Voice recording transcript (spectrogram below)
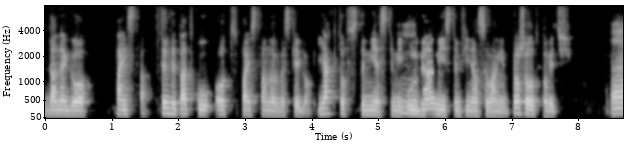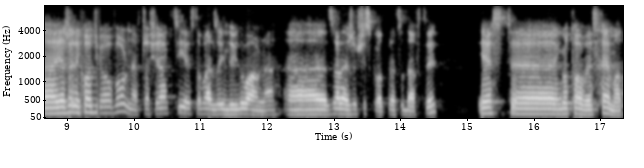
danego państwa, w tym wypadku od państwa norweskiego. Jak to z tym jest, z tymi mm. ulgami i z tym finansowaniem? Proszę o odpowiedź. E, jeżeli chodzi o wolne w czasie akcji, jest to bardzo indywidualne. E, zależy wszystko od pracodawcy. Jest e, gotowy schemat,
